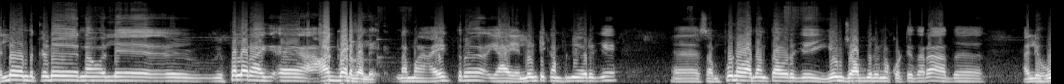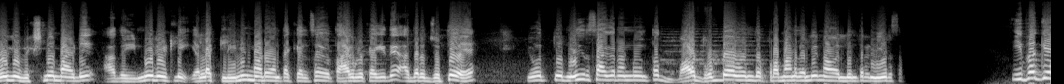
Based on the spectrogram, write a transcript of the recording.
ಎಲ್ಲೋ ಒಂದು ಕಡೆ ನಾವು ಅಲ್ಲಿ ವಿಫಲರಾಗಿ ಆಗ್ಬಾರ್ದಲ್ಲಿ. ನಮ್ಮ ಆಯುಕ್ತರು, ಯಾ ಎಲ್ ಎನ್ ಟಿ ಕಂಪ್ನಿಯವರಿಗೆ ಸಂಪೂರ್ಣವಾದಂಥ ಅವ್ರಿಗೆ ಏನು ಜವಾಬ್ದಾರಿಯನ್ನು ಕೊಟ್ಟಿದ್ದಾರೆ ಅದು ಅಲ್ಲಿ ಹೋಗಿ ವೀಕ್ಷಣೆ ಮಾಡಿ, ಅದು ಇಮಿಡಿಯೇಟ್ಲಿ ಎಲ್ಲ ಕ್ಲೀನಿಂಗ್ ಮಾಡುವಂಥ ಕೆಲಸ ಇವತ್ತು ಆಗಬೇಕಾಗಿದೆ. ಅದರ ಜೊತೆ ಇವತ್ತು ನೀರು ಸಾಗರ ಅನ್ನುವಂಥದ್ದು ಭಾಳ ದೊಡ್ಡ ಒಂದು ಪ್ರಮಾಣದಲ್ಲಿ ನಾವು ಅಲ್ಲಿಂದ ನೀರು ಈ ಬಗ್ಗೆ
